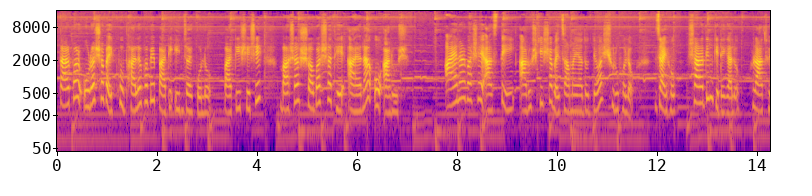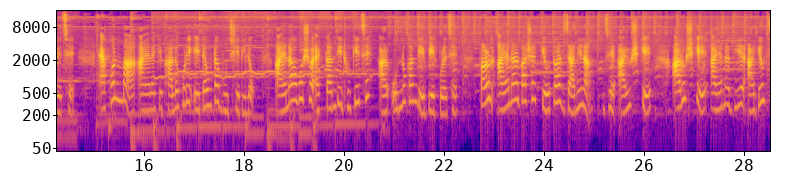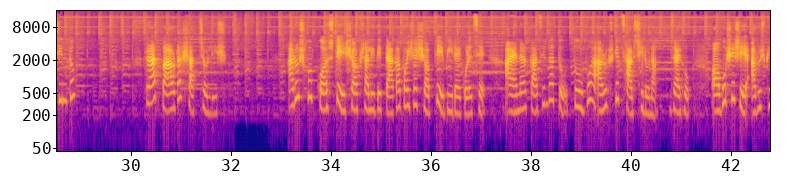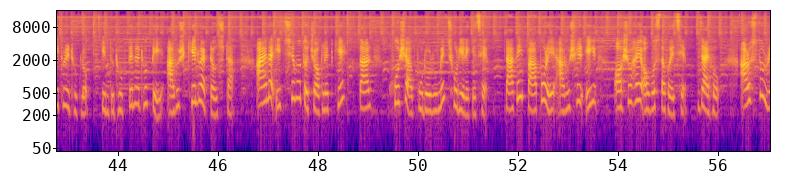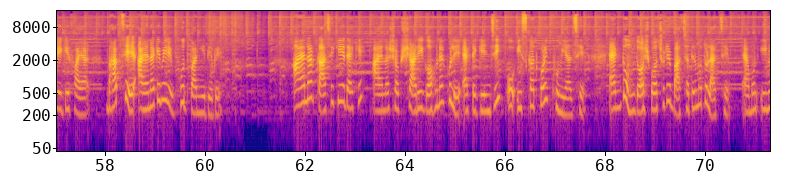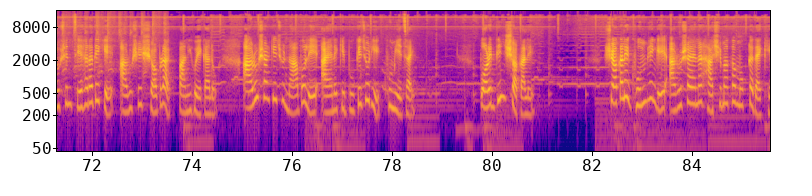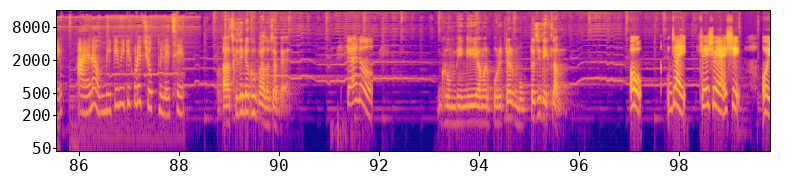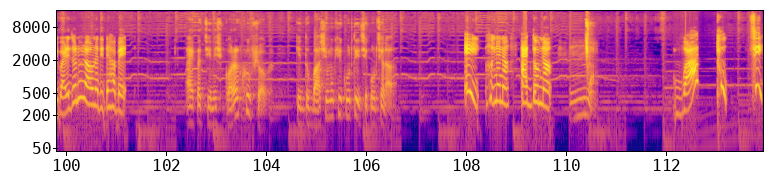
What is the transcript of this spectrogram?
তারপর ওরা সবাই খুব ভালোভাবে পার্টি এনজয় করল। পার্টির শেষে বাসার সবার সাথে আয়ানা ও আরুষ। আয়ানার বাসায় আসতেই আরুষকে সবাই জামাই আদর দেওয়া শুরু হলো। যাই হোক সারাদিন কেটে গেল রাত হয়েছে। এখন মা আয়ানাকে ভালো করে এটা ওটা বুঝিয়ে দিল। আয়না অবশ্য এক কান দিয়ে ঢুকিয়েছে আর অন্য কান দিয়ে বের করেছে। কারণ আয়ানার বাসার কেউ তো আর জানে না যে আয়ুষকে, আরুষকে আয়ানা বিয়ের আগেও চিনত। রাত বারোটা সাতচল্লিশ। আরুষ খুব কষ্টে সব শালিদের টাকা পয়সার শব্দে বিদায় করেছে। আয়ানার কাজিনরা তো তবুও আরুষকে ছাড়ছিল না। যাই হোক, অবশেষে আরুষ ভিতরে ঢুকলো। কিন্তু ঢুকতে না ঢুকতেই আরুষ খেলো একটা উষ্টা আয়না ইচ্ছে মতো চকলেট খেয়ে তার খোসা পুরো রুমে ছড়িয়ে রেখেছে। তাতেই পা পড়ে আরুষের এই অসহায় অবস্থা হয়েছে। যাই হোক, আরুষ তো রেগে ফায়ার। ভাবছে আয়নাকে মেরে ভূত বানিয়ে দেবে। আয়নার কাছে গিয়ে দেখে আয়নার সব শাড়ি, গহনা খুলে একটা গেঞ্জি ও স্কার্ট পরে ঘুমিয়ে আছে। একদম দশ বছরের বাচ্চাদের মতো লাগছে। এমন ইনোসেন্ট চেহারা দেখে আরুষের সব রাগ পানি হয়ে গেল। আরুষ আর কিছু না বলে আয়নাকে বুকে জড়িয়ে ঘুমিয়ে যায়। পরের দিন সকালে। সকালে ঘুম ভেঙে আরুষ আয়নার হাসি মাখা মুখটা দেখে আয়নাও মিটি মিটি করে চোখ মেলেছে। আজকে দিনটা খুব ভালো যাবে। কেন? ঘুম ভেঙেই আমার পরেরটার মুখটা যে দেখলাম। ও যাই ফ্রেশ হয়ে আসি। ওই বাড়ির জন্য রওনা দিতে হবে। একটা জিনিস করার খুব শখ। কিন্তু বাসি মুখে করতে ইচ্ছে করছে না। এই না না একদম না। মুয়া। ওয়া থু ছি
